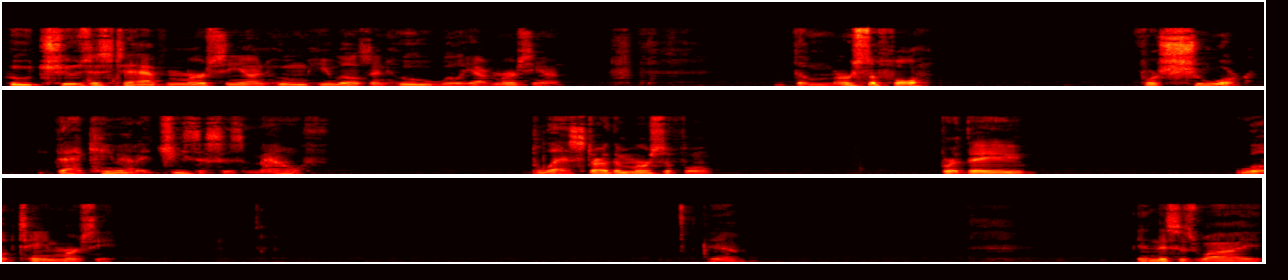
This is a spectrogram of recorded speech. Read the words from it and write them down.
who chooses to have mercy on whom he wills and who will he have mercy on the merciful for sure that came out of jesus' mouth blessed are the merciful for they will obtain mercy. Yeah. And this is why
